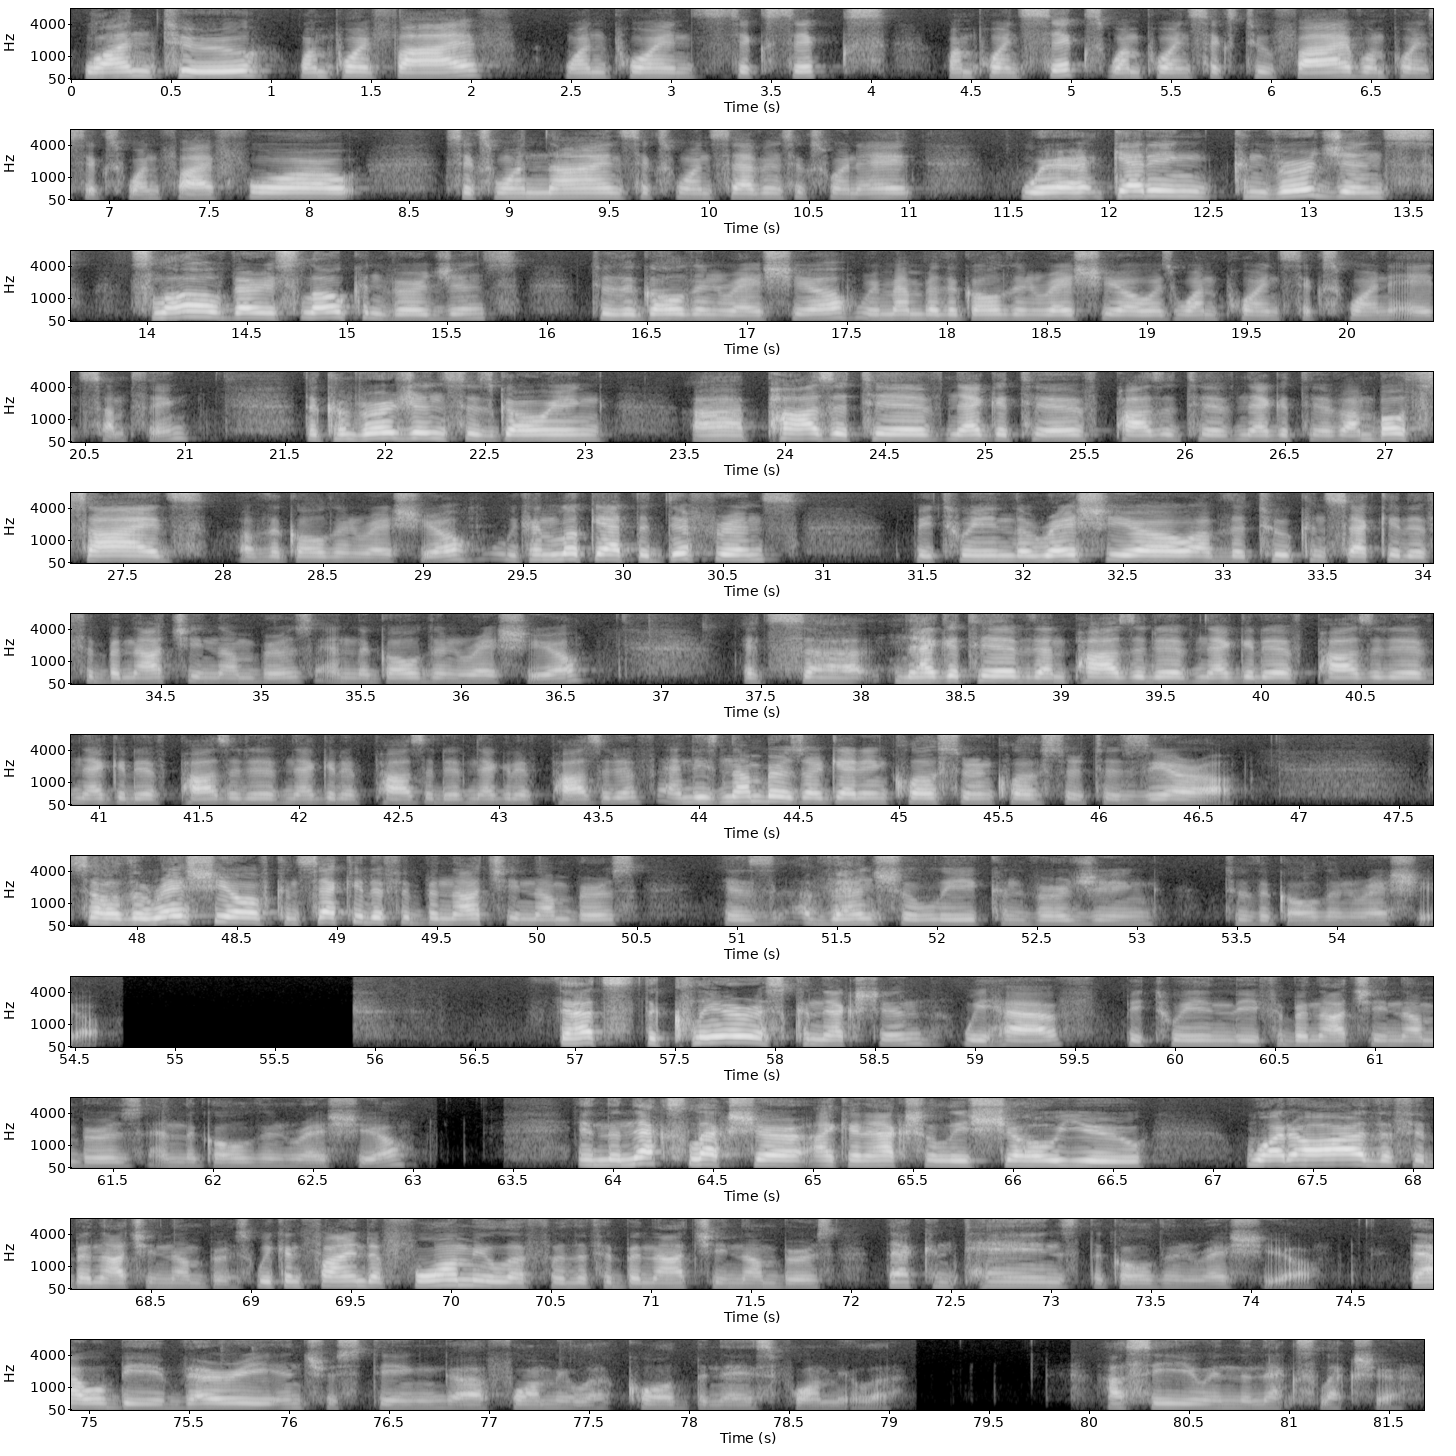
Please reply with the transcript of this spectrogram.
1, 2, 1.5, 1.66, 1.6, 1.625, 1.6154, 619, 617, 618. We're getting convergence, slow, very slow convergence to the golden ratio. Remember the golden ratio is 1.618 something. The convergence is going uh, positive, negative, positive, negative on both sides of the golden ratio. We can look at the difference between the ratio of the two consecutive Fibonacci numbers and the golden ratio. It's uh, negative, then positive, negative, positive, negative, positive, negative, positive, negative, positive. And these numbers are getting closer and closer to zero. So the ratio of consecutive Fibonacci numbers is eventually converging to the golden ratio. That's the clearest connection we have between the Fibonacci numbers and the golden ratio. In the next lecture, I can actually show you what are the Fibonacci numbers. We can find a formula for the Fibonacci numbers that contains the golden ratio. That will be a very interesting uh, formula called Binet's formula. I'll see you in the next lecture.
